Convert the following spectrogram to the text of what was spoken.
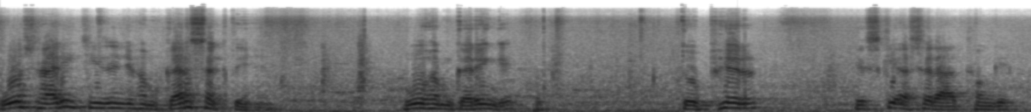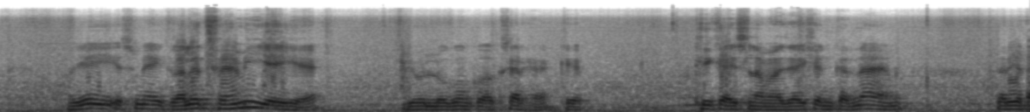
وہ ساری چیزیں جو ہم کر سکتے ہیں، وہ ہم کریں گے تو پھر اس کے اثرات ہوں گے۔ یہی اس میں ایک غلط فہمی یہی ہے جو لوگوں کو اکثر ہے کہ ٹھیک ہے، اسلامائزیشن کرنا ہے ہمیں طریقہ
